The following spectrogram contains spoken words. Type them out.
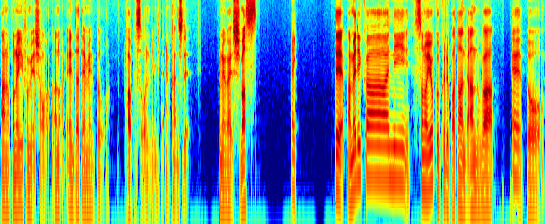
あの、このインフォメーションは、あの、 entertainment purpose only みたいな感じでお願いします。はい。で、アメリカにそのよく来るパターンであるのが、えっ、ー、と、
